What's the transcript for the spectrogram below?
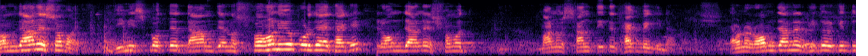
রমজানের সময় জিনিসপত্রের দাম যেন সহনীয় পর্যায়ে থাকে, রমজানের সময় মানুষ শান্তিতে থাকবে কিনা? এখন রমজানের ভিতরে কিন্তু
